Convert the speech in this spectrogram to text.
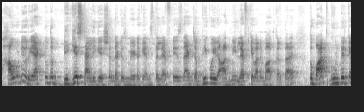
how would you react to the biggest allegation that is made against the left is that जब भी कोई आदमी लेफ़्ट के बारे में बात करता है तो बात घूम फिर के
